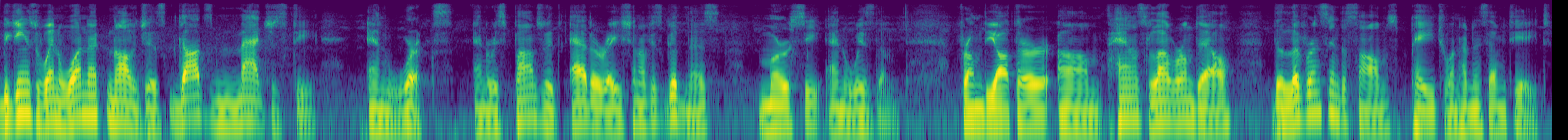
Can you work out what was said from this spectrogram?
begins when one acknowledges God's majesty and works and responds with adoration of his goodness, mercy, and wisdom. From the author um, Hans LaRondelle, Deliverance in the Psalms, page 178.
